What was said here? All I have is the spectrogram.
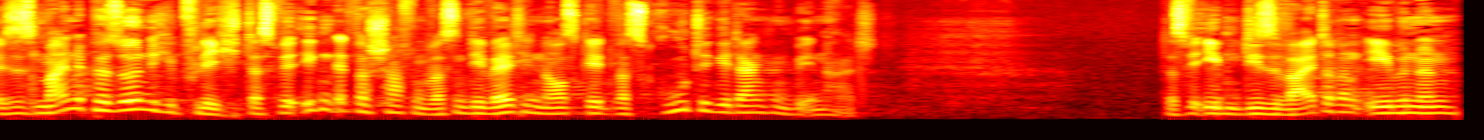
Es ist meine persönliche Pflicht, dass wir irgendetwas schaffen, was in die Welt hinausgeht, was gute Gedanken beinhaltet. Dass wir eben diese weiteren Ebenen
